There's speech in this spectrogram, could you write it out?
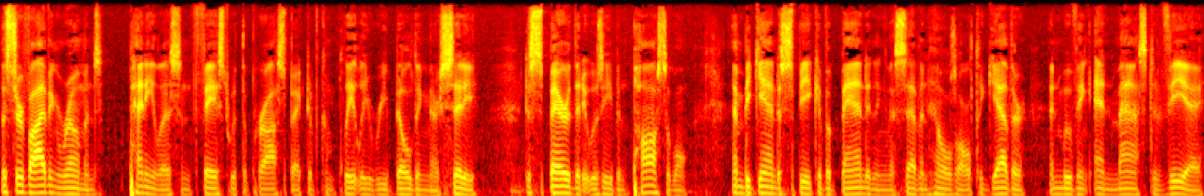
The surviving Romans, penniless and faced with the prospect of completely rebuilding their city, despaired that it was even possible, and began to speak of abandoning the Seven Hills altogether and moving en masse to Veii,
